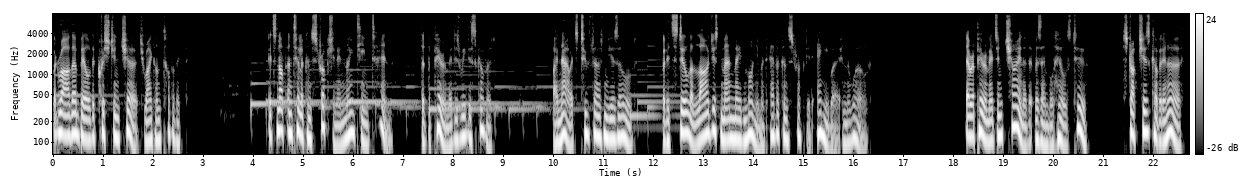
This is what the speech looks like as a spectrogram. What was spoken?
but rather build a Christian church right on top of it. It's not until a construction in 1910 that the pyramid is rediscovered. By now it's 2,000 years old, but it's still the largest man made monument ever constructed anywhere in the world. There are pyramids in China that resemble hills too, structures covered in earth.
